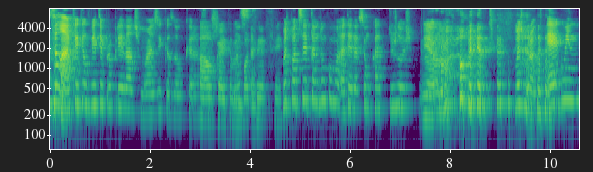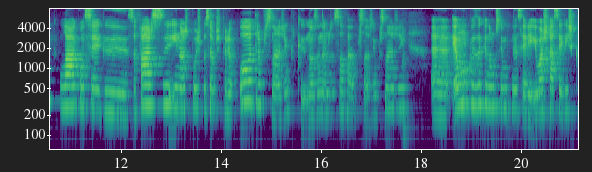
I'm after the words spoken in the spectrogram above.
Sei lá, que aquilo devia ter propriedades mágicas ou caramba. Ah, ok, também não pode sei. ser, sim. Mas pode ser tanto um como. Até deve ser um bocado dos dois. Yeah, provavelmente. Mas pronto, Egwin lá consegue safar-se e nós depois passamos para outra personagem, porque nós andamos a saltar de personagem em personagem. Uh, é uma coisa que eu não gostei muito na série. Eu acho que há séries que,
